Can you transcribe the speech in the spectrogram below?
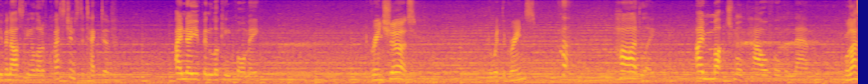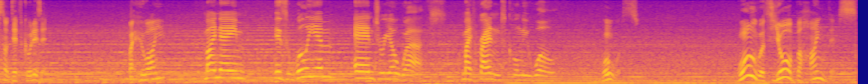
You've been asking a lot of questions, Detective. I know you've been looking for me. The green shirt. You're with the Greens? Hardly. I'm much more powerful than them. Well, that's not difficult, is it? Wait, who are you? My name is William Andrea Worths. My friends call me Wool. Woolworths. Woolworths, you're behind this.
